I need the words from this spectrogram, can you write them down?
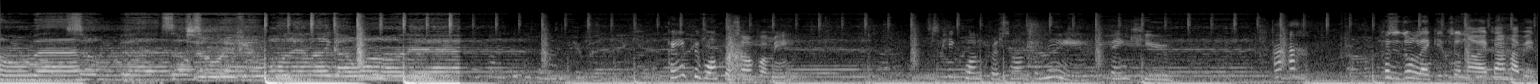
want me so bad. So if you want it like I want it. Can you pick one croissant for me? Pick one croissant for me. Thank you. Ah, ah. Because you don't like it, so now I can't have it.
